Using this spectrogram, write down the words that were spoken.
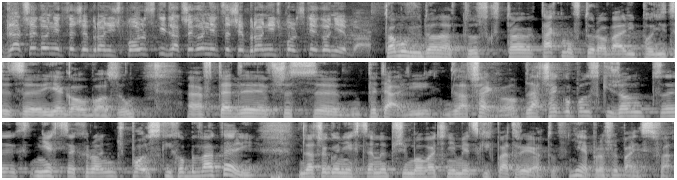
Dlaczego nie chcecie bronić Polski? Dlaczego nie chcecie bronić polskiego nieba? To mówił Donald Tusk, to tak mu wtórowali politycy jego obozu. E, Wtedy wszyscy pytali, dlaczego? Dlaczego polski rząd e, nie chce chronić polskich obywateli? Dlaczego nie chcemy przyjmować niemieckich patriotów? Nie, proszę Państwa,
